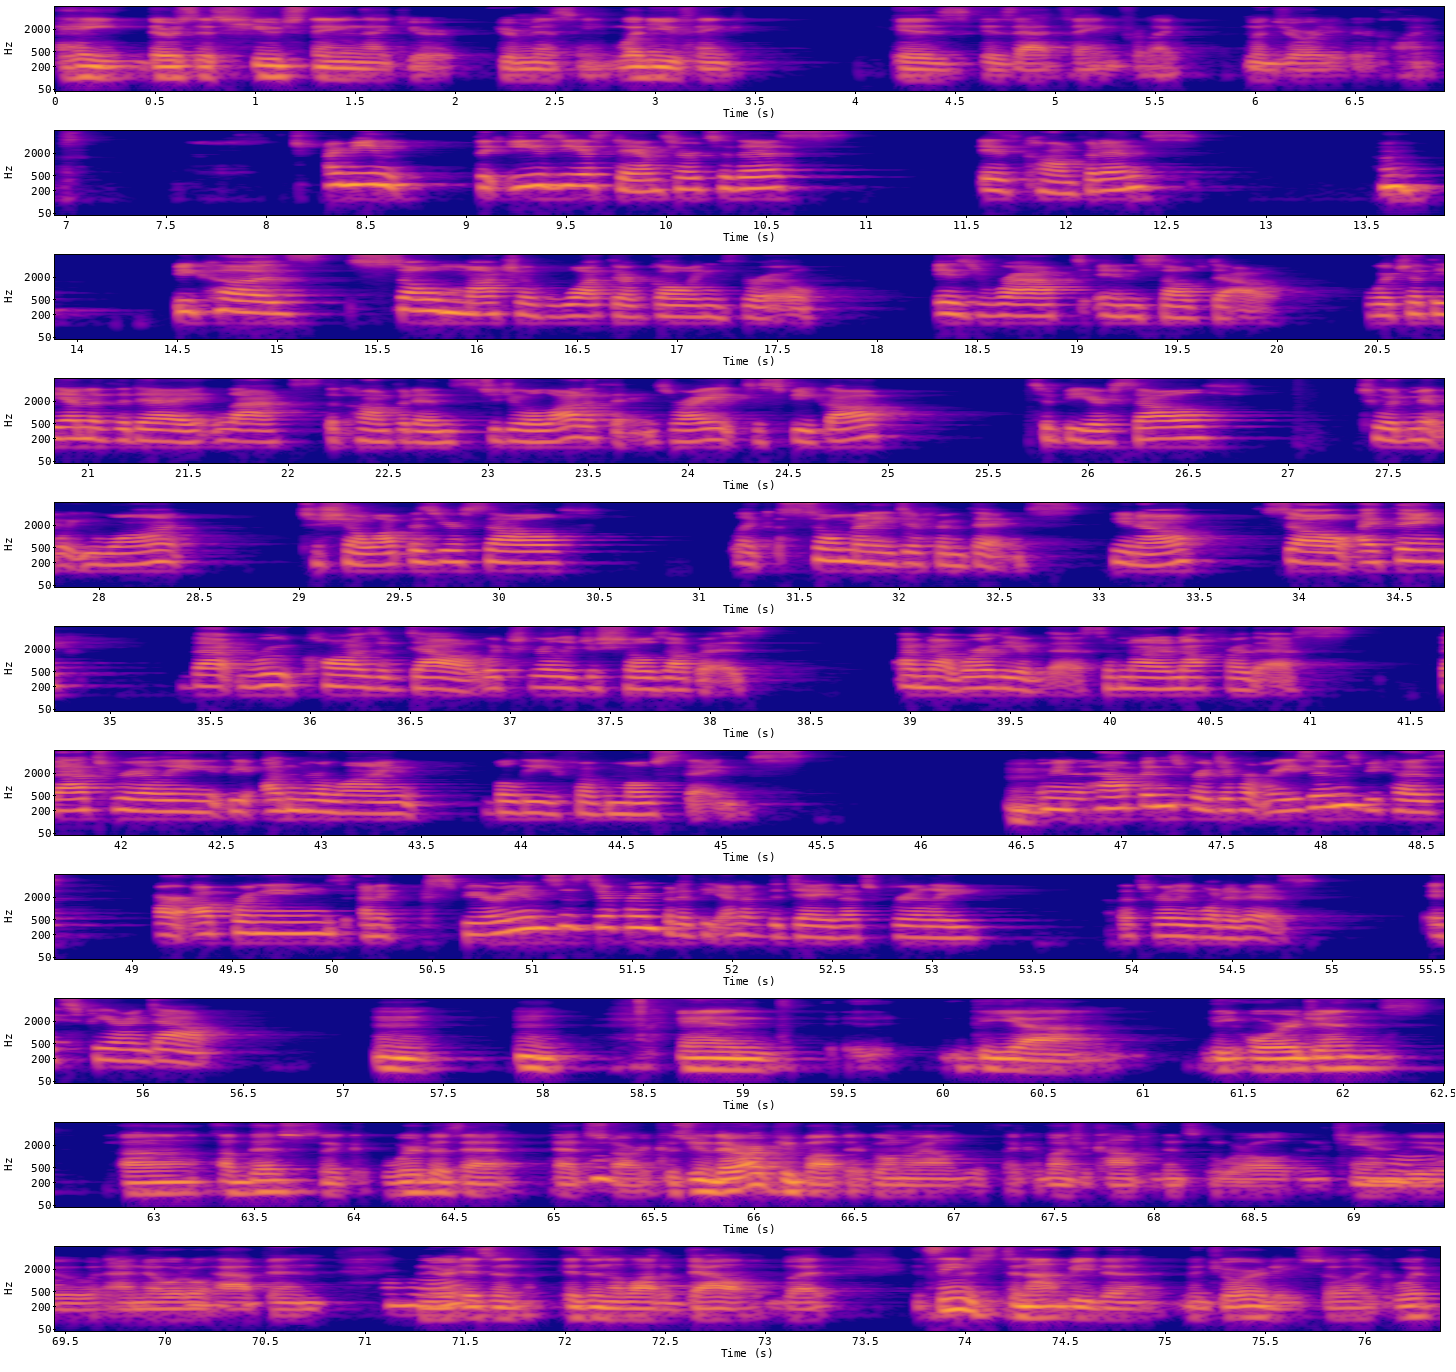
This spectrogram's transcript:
"Hey, there's this huge thing like you're you're missing." What do you think is is that thing for like majority of your clients? I mean, the easiest answer to this is confidence. Hmm. Because so much of what they're going through is wrapped in self doubt, which at the end of the day lacks the confidence to do a lot of things, right? To speak up, to be yourself, to admit what you want, to show up as yourself, like so many different things, you know? So I think that root cause of doubt, which really just shows up as I'm not worthy of this, I'm not enough for this, that's really the underlying belief of most things. Mm. I mean, it happens for different reasons because our upbringings and experience is different, but at the end of the day, that's really that's really what it is. It's fear and doubt. Mm. Mm. And the uh, the origins uh, of this, like where does that that hmm. start? Because you know there are people out there going around with like a bunch of confidence in the world and can mm-hmm. do, and I know it'll happen. Mm-hmm. there isn't isn't a lot of doubt, but it seems to not be the majority. So like what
